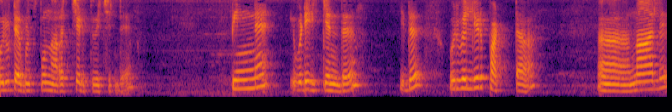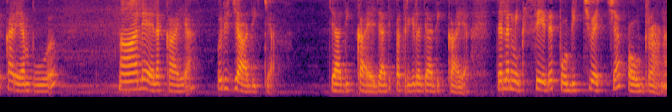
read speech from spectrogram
ഒരു ടേബിൾ സ്പൂൺ നിറച്ചെടുത്ത് വെച്ചിട്ടുണ്ട്. പിന്നെ ഇവിടെ ഇരിക്കുന്നത് ഇത് ഒരു വലിയൊരു പട്ട നാല് കരയാമ്പൂവ് നാല് ഏലക്കായ ഒരു ജാതിക്ക. ജാതിക്കായ ജാതിപത്രികയിലെ ജാതിക്കായ. ഇതെല്ലാം മിക്സ് ചെയ്ത് പൊടിച്ചു വെച്ച പൗഡറാണ്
